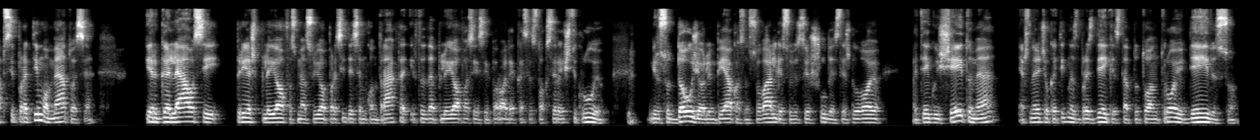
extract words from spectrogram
apsipratimo metuose ir galiausiai prieš playoffus mes su juo prasitėsim kontraktą ir tada playoffuose jisai parodė, kas jis toks yra iš tikrųjų. Ir sudaužė olimpijakos, suvalgė su visais šūdais. Tai aš galvoju, kad jeigu išeitume, aš norėčiau, kad Ignas Brasdeikis taptų tuo antroju Deivisu.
